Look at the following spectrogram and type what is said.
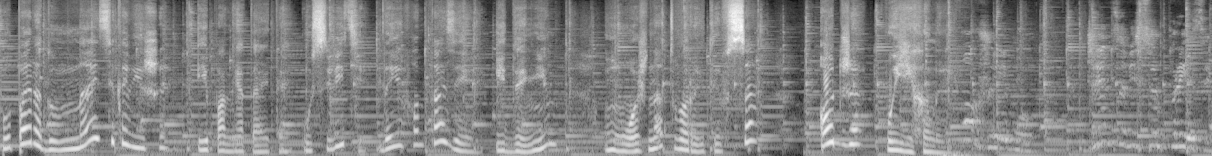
Попереду найцікавіше. І пам'ятайте, у світі, де є фантазія і де ні, можна творити все. Отже, поїхали! Продовжуємо джинсові сюрпризи.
